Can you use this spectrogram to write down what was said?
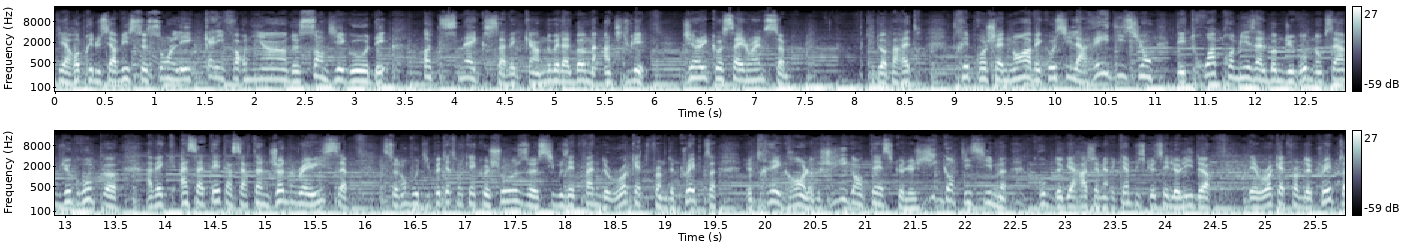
qui a repris du service. Ce sont les Californiens de San Diego, des Hot Snakes, avec un nouvel album intitulé Jericho Sirens doit paraître très prochainement avec aussi la réédition des trois premiers albums du groupe. Donc c'est un vieux groupe euh, avec à sa tête un certain John Reis. Ce nom vous dit peut-être quelque chose euh, si vous êtes fan de Rocket from the Crypt, le très grand, le gigantesque, le gigantissime groupe de garage américain puisque c'est le leader des Rocket from the Crypt.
